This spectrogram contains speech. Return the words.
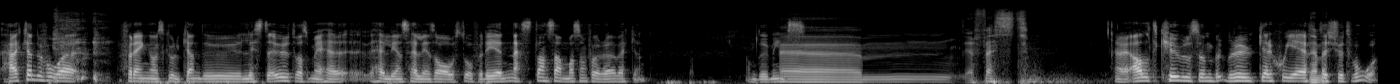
Här kan du få, eh, för en gångs skull kan du lista ut vad som är he- helgens helgens avstå, för det är nästan samma som förra veckan. Om du minns. Ehm, fest. Eh, Allt kul som br- brukar ske efter men- 22.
